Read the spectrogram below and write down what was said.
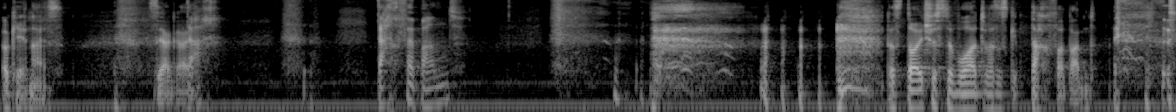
Okay, nice. Sehr geil. Dach. Dachverband. Das deutscheste Wort, was es gibt, Dachverband.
